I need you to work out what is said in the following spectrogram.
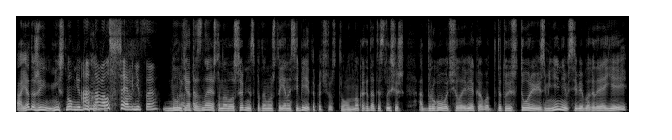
а я даже ни сном, ни духом. Она волшебница. Ну, Просто. я-то знаю, что она волшебница, потому что я на себе это почувствовал. Но когда ты слышишь от другого человека вот эту историю изменений в себе благодаря ей,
